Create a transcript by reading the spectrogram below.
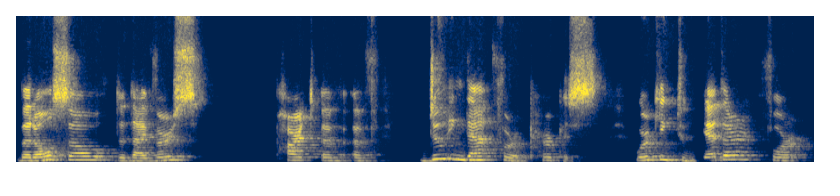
but also the diverse part of, of doing that for a purpose, working together for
